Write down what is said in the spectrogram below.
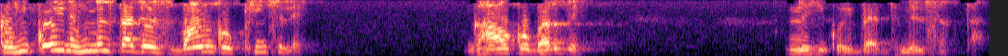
कहीं कोई नहीं मिलता जो इस बाण को खींच ले, घाव को भर दे। नहीं कोई वैद्य मिल सकता।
